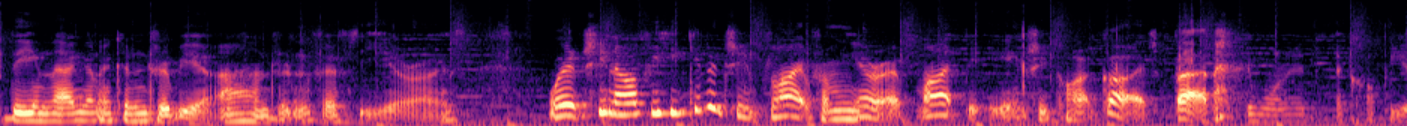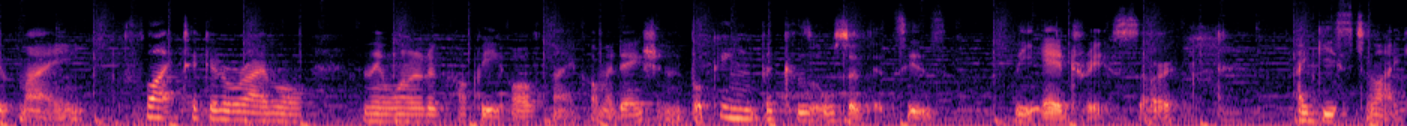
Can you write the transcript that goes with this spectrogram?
then they're going to contribute 150 euros. Which, you know, if you could get a cheap flight from Europe, might be actually quite good. But they wanted a copy of my flight ticket arrival and they wanted a copy of my accommodation booking because also that says the address. So I guess to like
